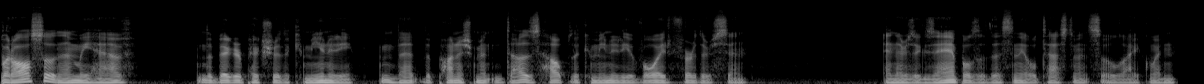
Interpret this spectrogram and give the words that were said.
But also, then we have the bigger picture of the community that the punishment does help the community avoid further sin. And there's examples of this in the Old Testament. So, like when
